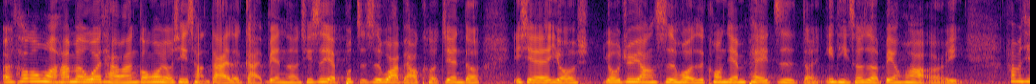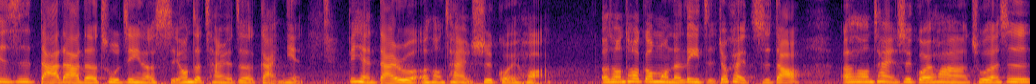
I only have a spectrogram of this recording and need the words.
而特公盟他们为台湾公共游戏场带来的改变呢，其实也不只是外表可见的一些游游具样式或者是空间配置等硬体设施的变化而已。他们其实是大大的促进了使用者参与这个概念，并且带入儿童参与式规划。儿童特公盟的例子就可以知道，儿童参与式规划除了是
